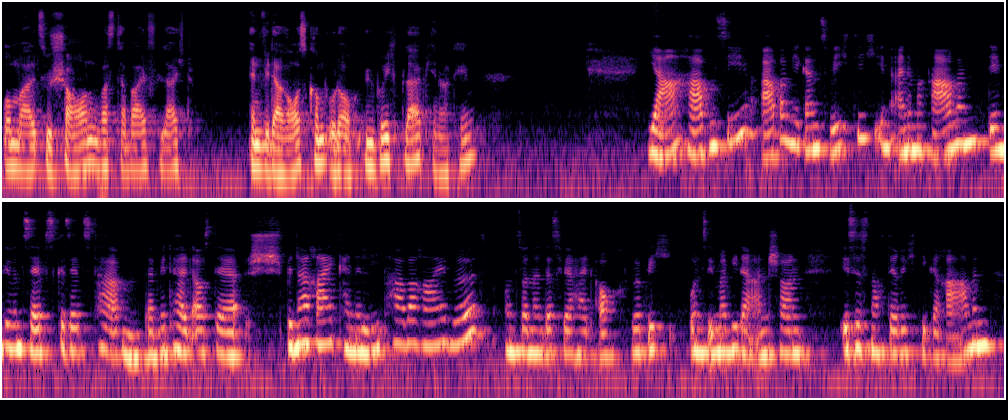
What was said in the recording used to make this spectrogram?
um mal zu schauen, was dabei vielleicht entweder rauskommt oder auch übrig bleibt, je nachdem? Ja, haben sie, aber mir ganz wichtig, in einem Rahmen, den wir uns selbst gesetzt haben, damit halt aus der Spinnerei keine Liebhaberei wird und sondern dass wir halt auch wirklich uns immer wieder anschauen, ist es noch der richtige Rahmen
